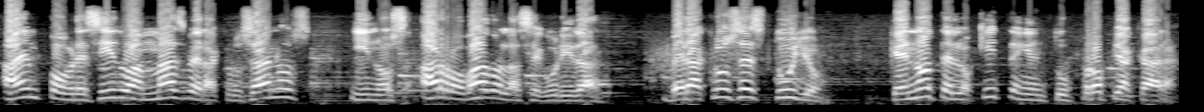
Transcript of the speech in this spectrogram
ha empobrecido a más veracruzanos y nos ha robado la seguridad. Veracruz es tuyo, que no te lo quiten en tu propia cara.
